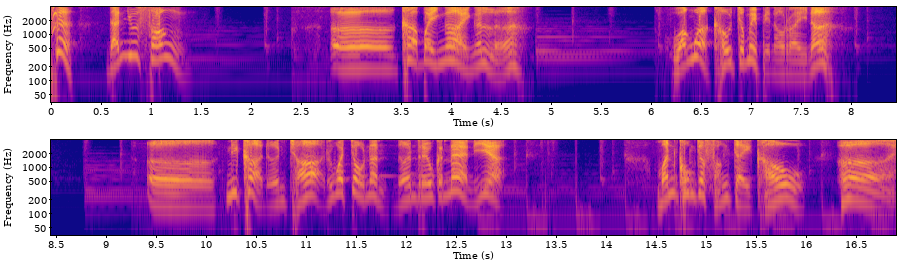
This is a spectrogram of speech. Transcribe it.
เฮ้ดันยูซอง เอ่อข้าใบง่ายงั้นเหรอ หวังว่าเขาจะไม่เป็นอะไรนะ เอ่อ นี่ข้าเดินช้าหรือว่าเจ้านั่นเดินเร็วกันแน่เนี่ย มันคงจะฝังใจเขา เฮ้ย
